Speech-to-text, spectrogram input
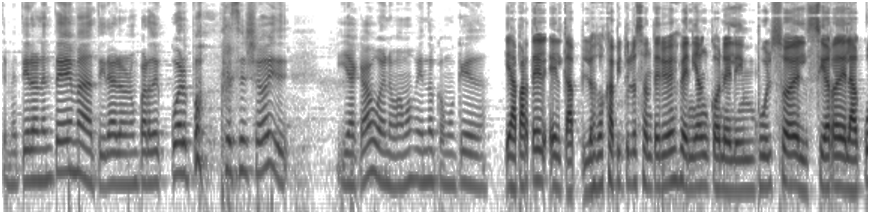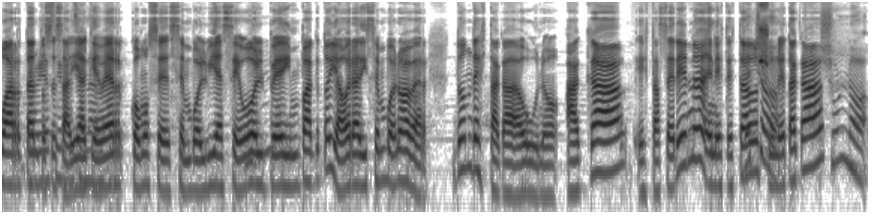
te metieron en tema, tiraron un par de cuerpos, qué sé yo, y, y acá, bueno, vamos viendo cómo queda. Y aparte el, cap- los dos capítulos anteriores venían con el impulso del cierre de la cuarta, entonces había que ver cómo se desenvolvía ese golpe de impacto y ahora dicen, bueno, a ver, ¿dónde está cada uno? Acá está Serena, en este estado, hecho, Junet acá. Jun no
